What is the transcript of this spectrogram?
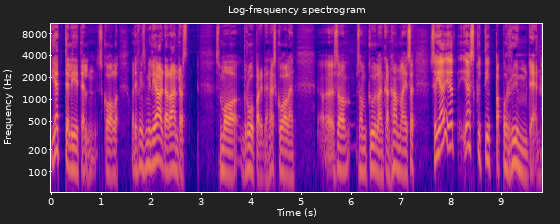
jätteliten skål och det finns miljarder andra små gropar i den här skålen eh, som, som kulan kan hamna i. Så, så jag, jag, jag skulle tippa på rymden.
